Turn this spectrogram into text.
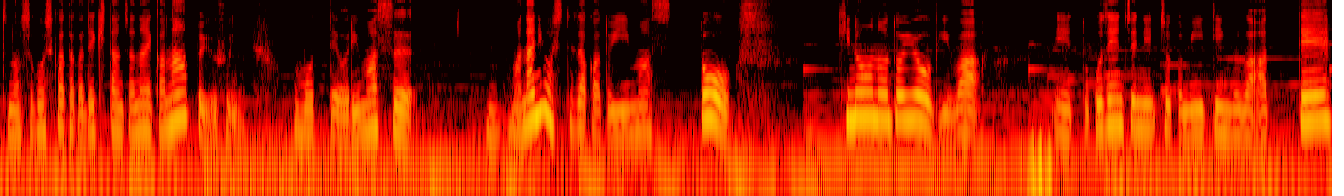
末の過ごし方ができたんじゃないかなというふうに思っております。うんまあ、何をしてたかと言いますと昨日の土曜日は、えーと午前中にちょっとミーティングがあってって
